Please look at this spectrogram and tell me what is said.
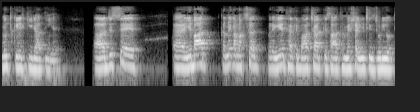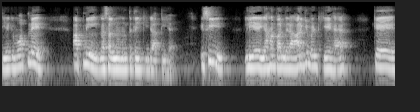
मुंतकिल की जाती हैं। जिससे ये बात करने का मकसद मेरा ये था कि बादशाह के साथ हमेशा ये चीज़ जुड़ी होती है कि वो अपने, अपनी नस्ल में मुंतकिल की जाती है। इसी लिए यहाँ पर मेरा आर्ग्यूमेंट ये है कि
